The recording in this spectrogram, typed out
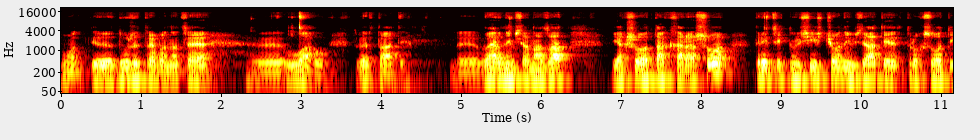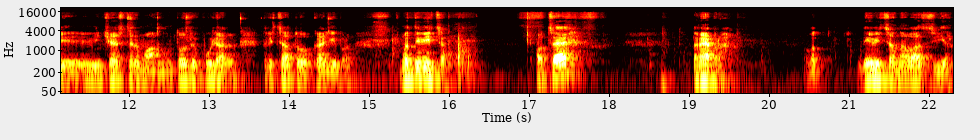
От, е, дуже треба на це е, увагу звертати. Е, Вернемося назад. Якщо так хорошо, 3006, що не взяти 300 Вінчестер Магнум, теж пуля 30-го калібра. От дивіться, оце ребра. От дивиться на вас звір.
